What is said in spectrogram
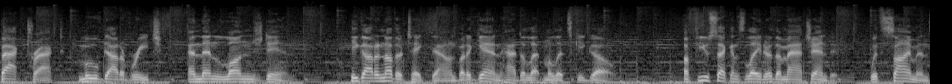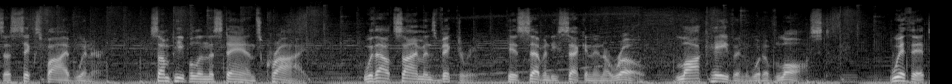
backtracked, moved out of reach, and then lunged in. He got another takedown, but again had to let Malitsky go. A few seconds later, the match ended, with Simons a 6-5 winner. Some people in the stands cried. Without Simon's victory, his 72nd in a row, Lock Haven would have lost. With it,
